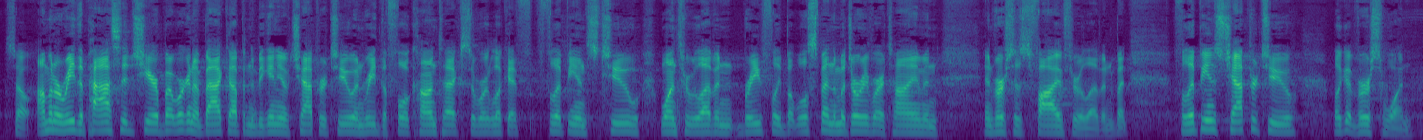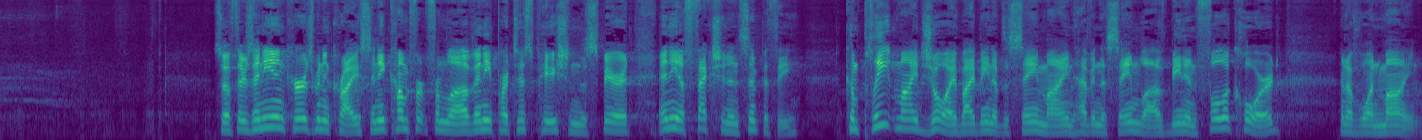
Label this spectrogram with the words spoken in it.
So I'm going to read the passage here, but we're going to back up in the beginning of chapter 2 and read the full context. So we're going to look at Philippians 2, 1 through 11 briefly, but we'll spend the majority of our time in, in verses 5 through 11. But Philippians chapter 2, look at verse 1. So if there's any encouragement in Christ, any comfort from love, any participation in the Spirit, any affection and sympathy, complete my joy by being of the same mind, having the same love, being in full accord and of one mind.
